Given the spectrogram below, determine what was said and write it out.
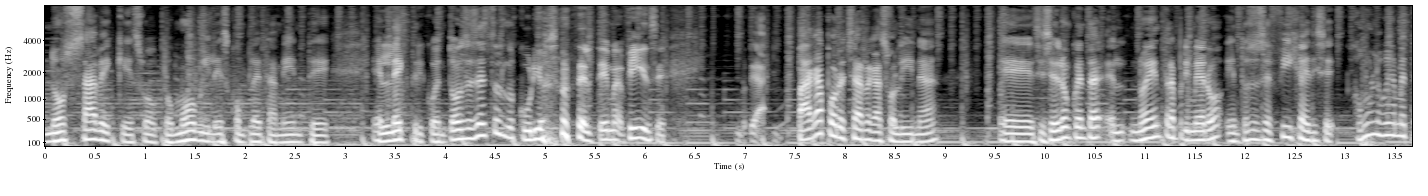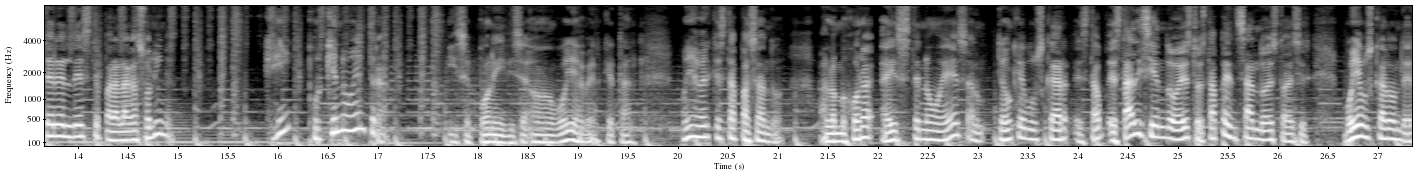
no sabe que su automóvil es completamente eléctrico. Entonces esto es lo curioso del tema. Fíjense, paga por echar gasolina. Eh, si se dieron cuenta, no entra primero, entonces se fija y dice, ¿cómo le voy a meter el de este para la gasolina? ¿Qué? ¿Por qué no entra? y se pone y dice, oh, voy a ver qué tal, voy a ver qué está pasando. A lo mejor a este no es, tengo que buscar, está, diciendo esto, está pensando esto, decir, voy a buscar donde,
